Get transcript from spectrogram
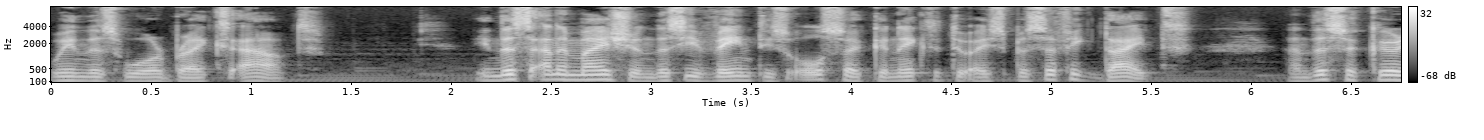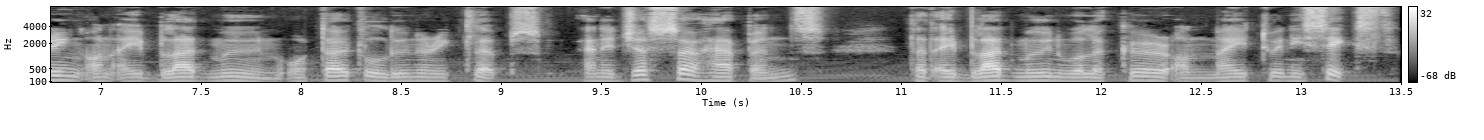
when this war breaks out. In this animation this event is also connected to a specific date and this occurring on a blood moon or total lunar eclipse and it just so happens that a blood moon will occur on May 26th.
